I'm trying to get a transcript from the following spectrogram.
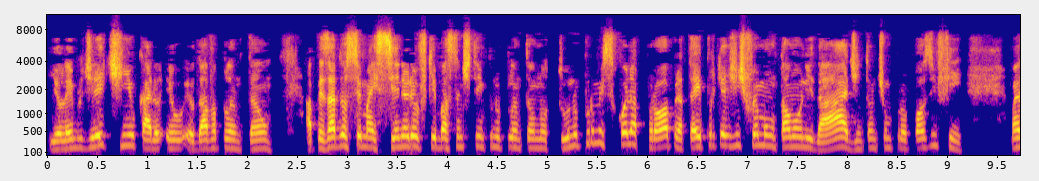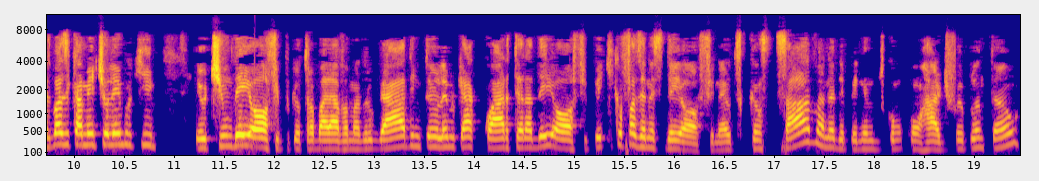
E eu lembro direitinho, cara, eu, eu dava plantão. Apesar de eu ser mais sênior, eu fiquei bastante tempo no plantão noturno por uma escolha própria, até porque a gente foi montar uma unidade, então tinha um propósito, enfim. Mas basicamente eu lembro que eu tinha um day off, porque eu trabalhava madrugada, então eu lembro que a quarta era day off. O que, que eu fazia nesse day off? Né? Eu descansava, né, dependendo de como com hard foi o plantão,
